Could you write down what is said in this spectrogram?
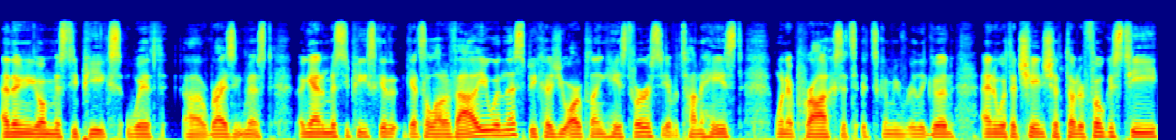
and then you go Misty Peaks with uh, Rising Mist. Again, Misty Peaks get, gets a lot of value in this because you are playing haste verse. You have a ton of haste. When it procs, it's it's gonna be really good. And with a change to Thunder Focus Tea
